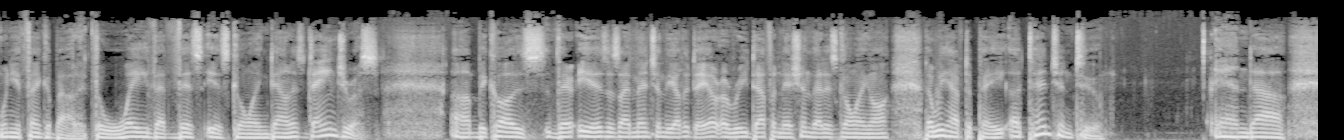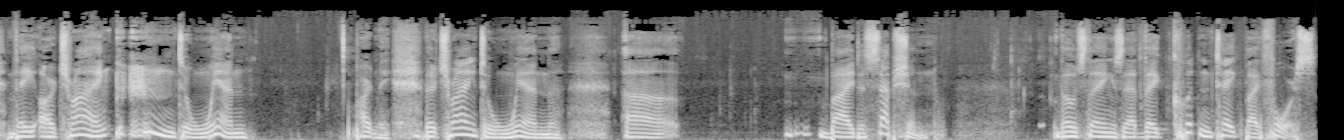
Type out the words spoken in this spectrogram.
when you think about it. The way that this is going down is dangerous. Uh, because there is, as I mentioned the other day, a, a redefinition that is going on that we have to pay attention to. And uh, they are trying to win, pardon me, they're trying to win uh, by deception those things that they couldn't take by force.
